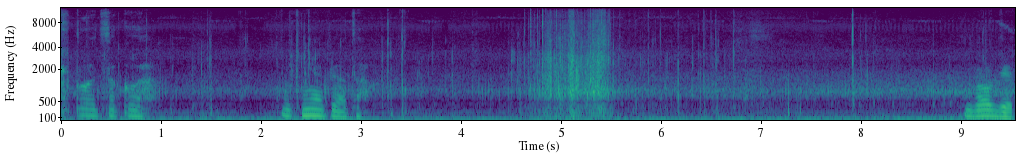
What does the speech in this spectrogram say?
Что это такое? Это не опята. Обалдеть.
